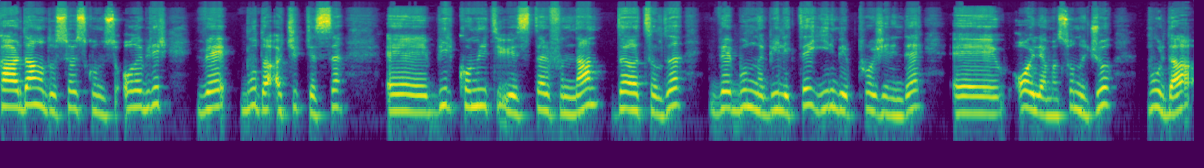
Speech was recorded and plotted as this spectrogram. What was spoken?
Cardano'da söz konusu olabilir ve bu da açıkçası e, bir community üyesi tarafından dağıtıldı ve bununla birlikte yeni bir projenin de e, oylama sonucu burada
